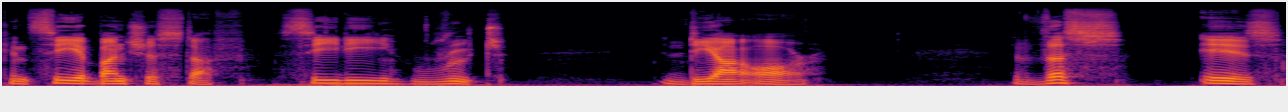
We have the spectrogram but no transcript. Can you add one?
can see a bunch of stuff, cd root dir. This is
